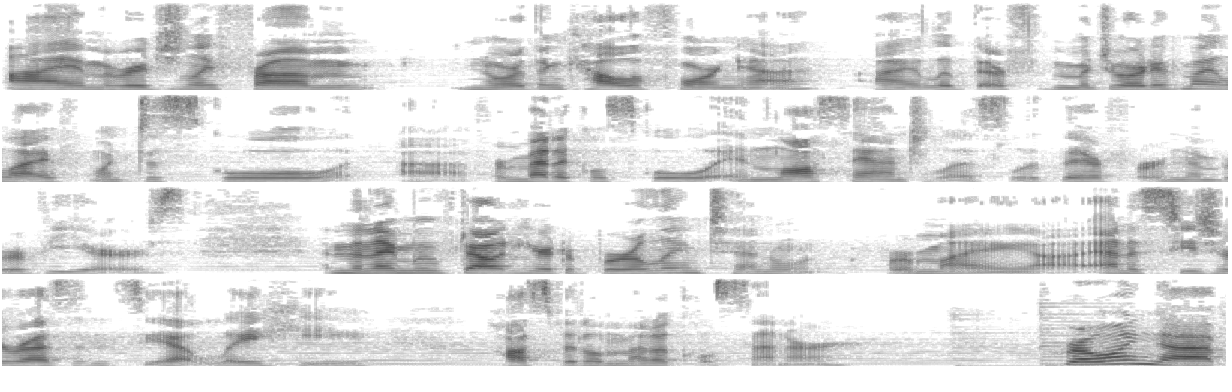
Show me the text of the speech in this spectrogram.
I am originally from Northern California. I lived there for the majority of my life, went to school uh, for medical school in Los Angeles, lived there for a number of years. And then I moved out here to Burlington for my uh, anesthesia residency at Lahey Hospital Medical Center. Growing up,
